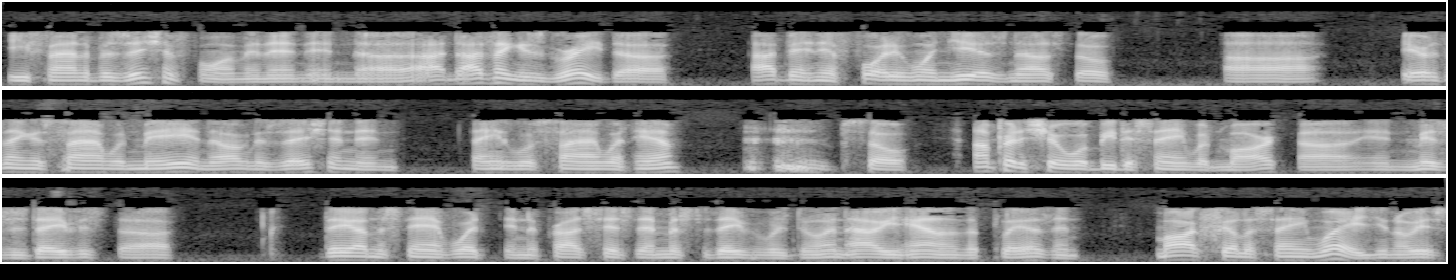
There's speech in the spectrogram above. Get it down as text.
he found a position for them. And and, and uh, I, I think it's great. Uh, I've been here 41 years now, so uh, everything is fine with me and the organization, and things were fine with him. so I'm pretty sure we'll be the same with Mark uh, and Mrs. Davis. Uh, they understand what in the process that Mr. Davis was doing, how he handled the players, and Mark feel the same way. You know, it's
